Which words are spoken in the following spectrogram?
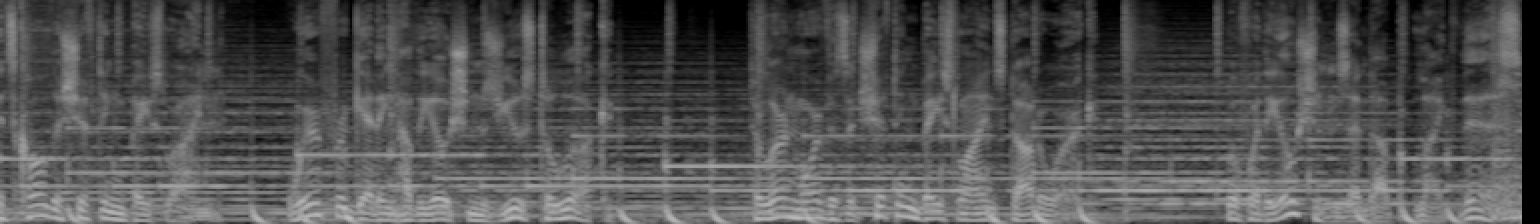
It's called a shifting baseline. We're forgetting how the oceans used to look. To learn more, visit shiftingbaselines.org. Before the oceans end up like this.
